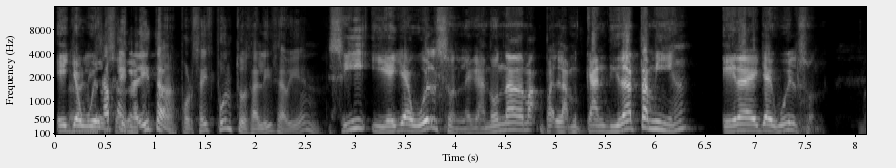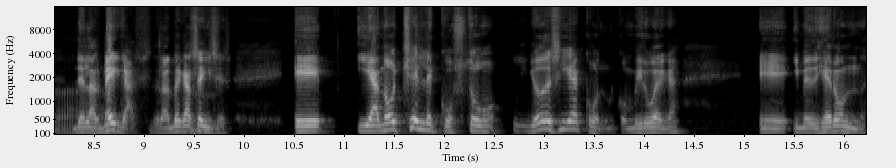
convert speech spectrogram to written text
ella Wilson. pegadita por seis puntos a Lisa, bien. Sí, y ella Wilson le ganó nada más. La candidata mía era ella Wilson, de Las ah. Vegas, de Las Vegas Aces. Eh, y anoche le costó, yo decía con, con Viruega, eh, y me dijeron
